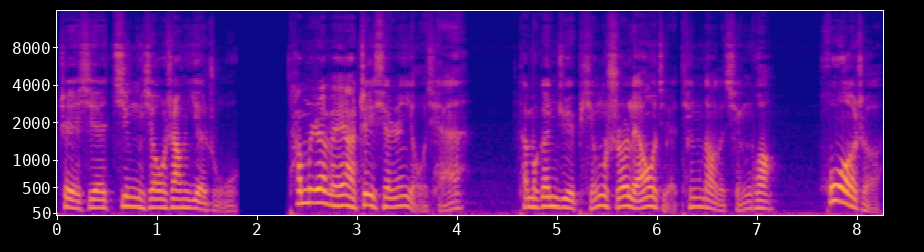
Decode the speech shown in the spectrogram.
这些经销商业主。他们认为啊，这些人有钱。他们根据平时了解听到的情况，或者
